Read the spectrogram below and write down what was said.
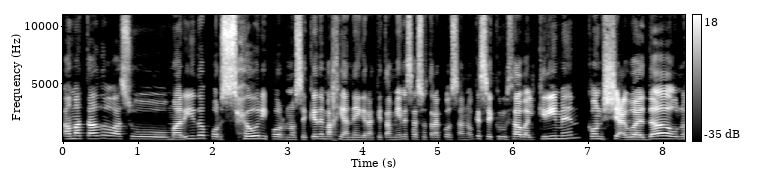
ha matado a su marido por shur y por no sé qué de magia negra, que también esa es otra cosa, ¿no? Que se cruzaba el crimen con shawada o no,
